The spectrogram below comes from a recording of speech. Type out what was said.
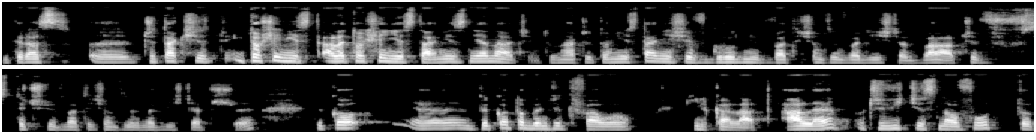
I teraz, e, czy tak się, i to się nie, ale to się nie stanie z dnia na dzień. To znaczy, to nie stanie się w grudniu 2022 czy w styczniu 2023, tylko, e, tylko to będzie trwało kilka lat. Ale oczywiście znowu to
